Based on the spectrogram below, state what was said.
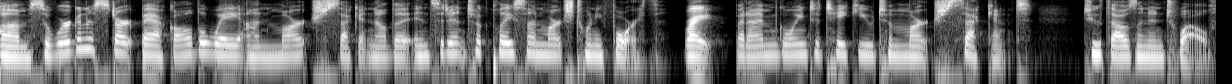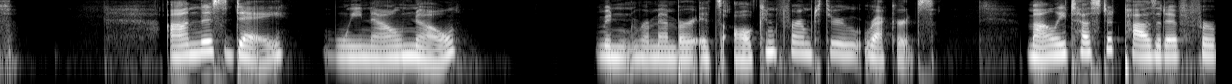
Um, so we're going to start back all the way on March 2nd. Now, the incident took place on March 24th, Right. but I'm going to take you to March 2nd, 2012. On this day, we now know, and remember, it's all confirmed through records. Molly tested positive for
